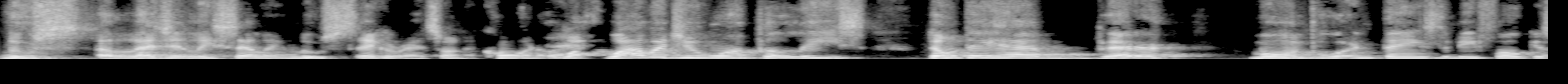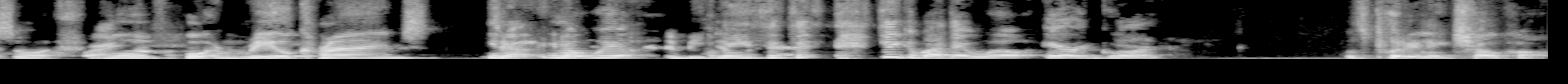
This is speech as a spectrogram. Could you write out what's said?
loose, allegedly selling loose cigarettes on the corner. Right. Why, why, would you want police? Don't they have better, more important things to be focused on? Right. More important, real crimes. You know, you know, Will. I mean, th- th- think about that. Well, Eric Garner was put in a chokehold.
